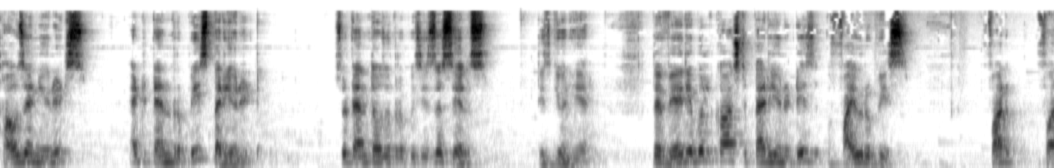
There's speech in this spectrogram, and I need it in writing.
1000 units at 10 rupees per unit so 10,000 rupees is the sales. It is given here. The variable cost per unit is 5 rupees. for for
